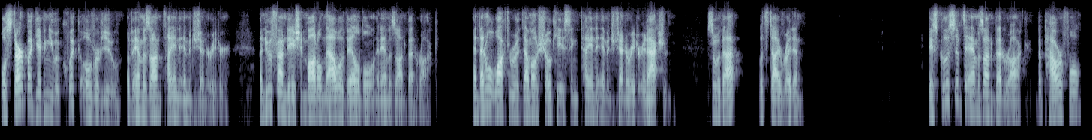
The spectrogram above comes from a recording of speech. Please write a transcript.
We'll start by giving you a quick overview of Amazon Titan Image Generator, a new foundation model now available in Amazon Bedrock and then we'll walk through a demo showcasing Titan Image Generator in action. So with that, let's dive right in. Exclusive to Amazon Bedrock, the powerful,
